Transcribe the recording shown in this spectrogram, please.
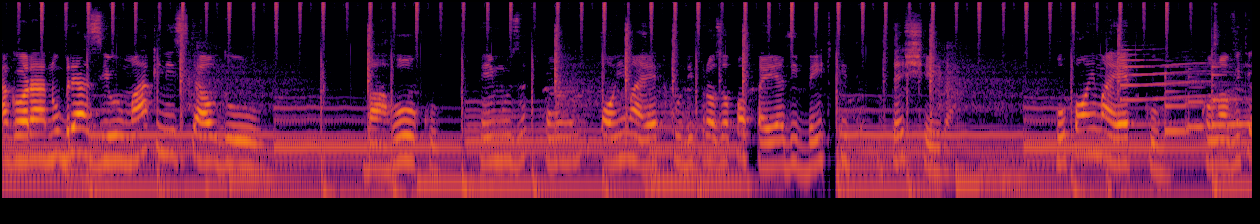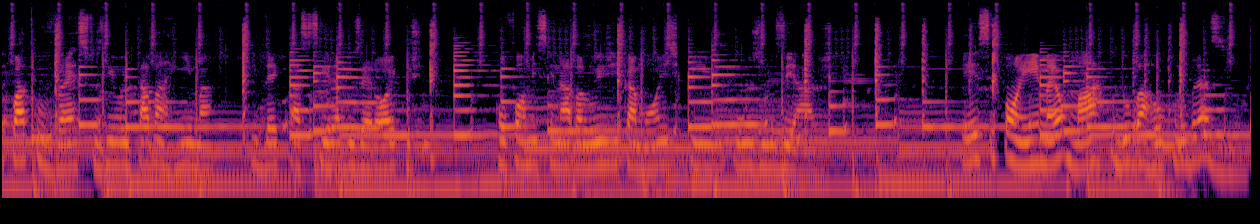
Agora, no Brasil, o marco inicial do Barroco, temos um poema épico de prosopopeia de Bento de Teixeira. O poema épico, com 94 versos em oitava rima e decassílabos heróicos, conforme ensinava Luiz de Camões e os Lusiados. Esse poema é o marco do Barroco no Brasil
